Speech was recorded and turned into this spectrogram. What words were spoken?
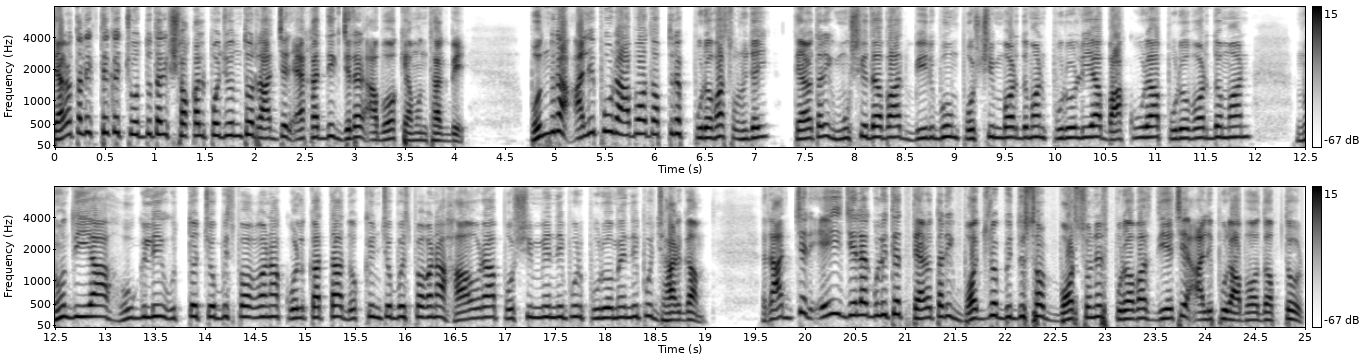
তেরো তারিখ থেকে চোদ্দ তারিখ সকাল পর্যন্ত রাজ্যের একাধিক জেলার আবহাওয়া কেমন থাকবে? বন্ধুরা, আলিপুর আবহাওয়া দপ্তরের পূর্বাভাস অনুযায়ী তেরো তারিখ মুর্শিদাবাদ, বীরভূম, পশ্চিম বর্ধমান, পুরুলিয়া, বাঁকুড়া, পূর্ব বর্ধমান নদিয়া, হুগলি, উত্তর চব্বিশ পরগনা, কলকাতা, দক্ষিণ চব্বিশ পরগনা, হাওড়া, পশ্চিম মেদিনীপুর, পূর্ব মেদিনীপুর, ঝাড়গ্রাম। রাজ্যের এই জেলাগুলিতে তেরো তারিখ বজ্র বিদ্যুৎ বর্ষণের পূর্বাভাস দিয়েছে আলিপুর আবহাওয়া দপ্তর।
